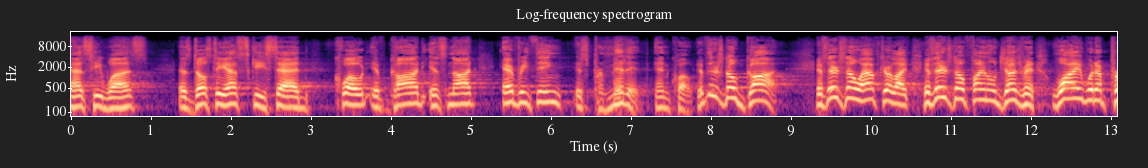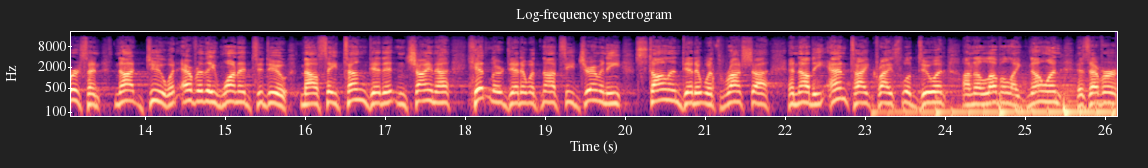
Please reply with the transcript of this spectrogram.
as he was? As Dostoevsky said, quote, if God is not everything is permitted, end quote. If there's no God, if there's no afterlife, if there's no final judgment, why would a person not do whatever they wanted to do? Mao Zedong did it in China. Hitler did it with Nazi Germany. Stalin did it with Russia. And now the Antichrist will do it on a level like no one has ever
